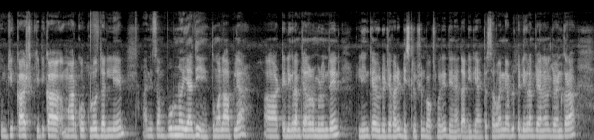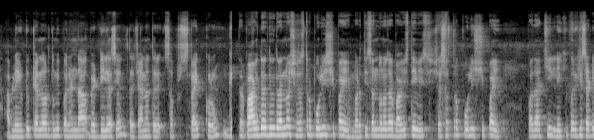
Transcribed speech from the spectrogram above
तुमची कास्ट किती का मार्कवर क्लोज झालेली आहे आणि संपूर्ण यादी तुम्हाला आपल्या टेलिग्राम चॅनलवर मिळून जाईल. लिंक या व्हिडिओच्या खाली डिस्क्रिप्शन बॉक्समध्ये देण्यात आलेली आहे. तर सर्वांनी आपलं टेलिग्राम चॅनल जॉईन करा. आपल्या यूट्यूब चॅनलवर तुम्ही पहिल्यांदा भेट दिली असेल तर चॅनल तरी सबस्क्राईब करून घे तर पहा विद्यार्थी मित्रांनो सशस्त्र पोलीस शिपाई भरती सन दोन हजार बावीस तेवीस सशस्त्र पोलीस शिपाई पदाची लेखी परीक्षेसाठी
